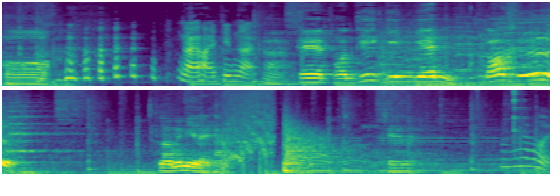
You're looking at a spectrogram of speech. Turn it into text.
พอ หน่อยขอจิ้มหน่อย อะเหตุผลที่กินเย็นก็คือ เราไม่มีอะไรทำแค่นั้นแหละไม่อร่อย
